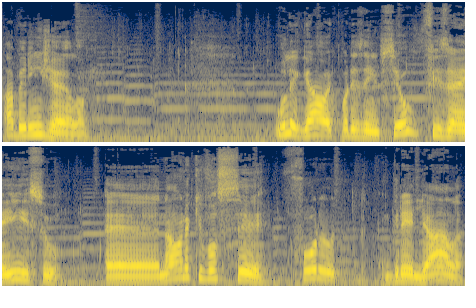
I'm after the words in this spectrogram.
a berinjela. O legal é que, por exemplo, se eu fizer isso, é, na hora que você for grelhá-la,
